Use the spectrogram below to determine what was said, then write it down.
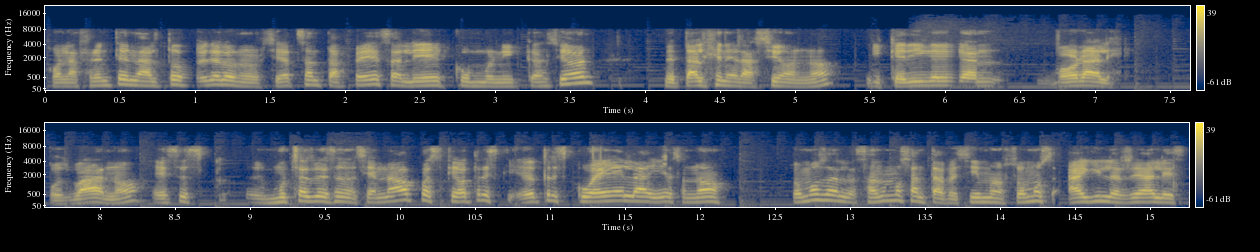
con la frente en alto, soy de la Universidad Santa Fe, salí de comunicación de tal generación, ¿no? Y que digan, órale, pues va, ¿no? Ese es, muchas veces decían, no, pues que otra, otra escuela y eso, no. Somos, somos santafesinos, somos águilas reales.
